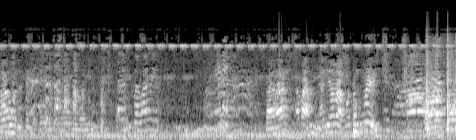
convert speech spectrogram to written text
bawah. Ini. Sekarang apa? Nyanyi apa? Potong kue. Bakulnya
